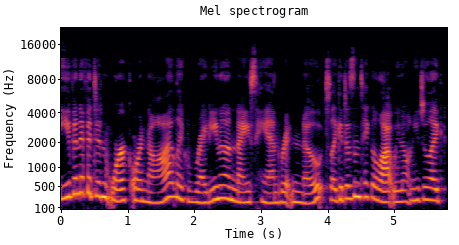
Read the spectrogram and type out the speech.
Even if it didn't work or not, like writing a nice handwritten note, like it doesn't take a lot. We don't need to like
